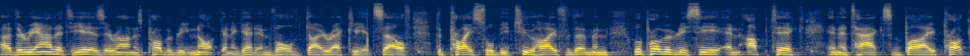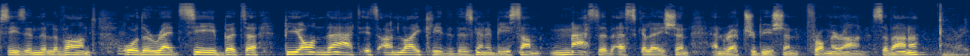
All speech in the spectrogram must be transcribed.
uh, the reality is Iran is probably not going to get involved directly itself. The price will be too high for them. And we'll probably see an uptick in attacks by proxies in the Levant or the Red Sea. But beyond that, it's unlikely that there's going to be some massive escalation and retribution from Iran. Savannah? All right.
